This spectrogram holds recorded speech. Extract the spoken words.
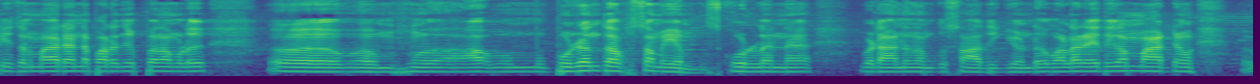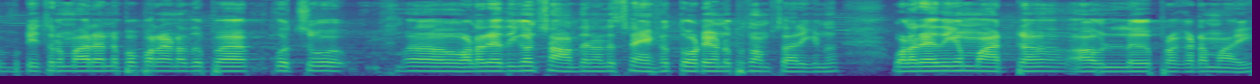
ടീച്ചർമാർ തന്നെ പറഞ്ഞു ഇപ്പോൾ നമ്മൾ പുഴന്ത സമയം സ്കൂളിൽ തന്നെ വിടാനും നമുക്ക് സാധിക്കുന്നുണ്ട്. വളരെയധികം മാറ്റം ടീച്ചർമാർ തന്നെ ഇപ്പോൾ പറയണത് ഇപ്പോൾ കൊച്ചു വളരെയധികം ശാന്തനല്ല സ്നേഹത്തോടെയാണ് ഇപ്പോൾ സംസാരിക്കുന്നത്. വളരെയധികം മാറ്റം അവരിൽ പ്രകടമായി.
